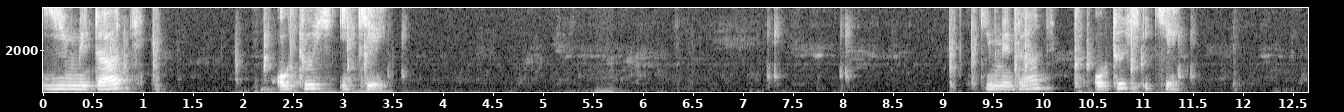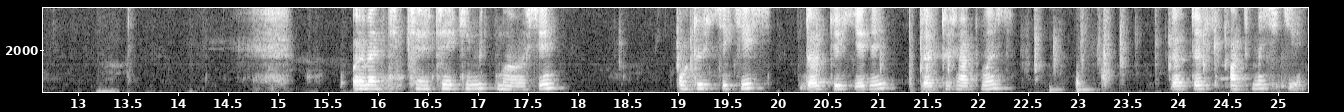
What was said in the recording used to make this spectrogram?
24 32 24 32 Ömer TT kimlik numarası 38 407 460 462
